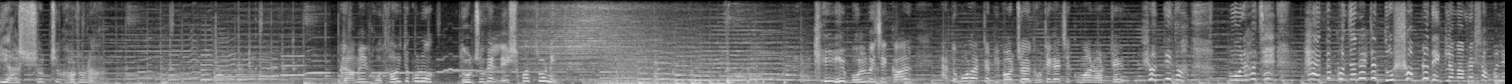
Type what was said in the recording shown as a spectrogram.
কি আশ্চর্য ঘটনা। গ্রামের কোথাওই তো কোনো দুর্যোগের লেশমাত্র নেই। কি বলবে যে কাল এত বড় একটা বিপর্যয় ঘটে গেছে কুমার হট্টে? সত্যি তো, মনে হচ্ছে হ্যাঁ এতক্ষণ যেন একটা দুঃস্বপ্ন দেখলাম আমরা সকলে।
